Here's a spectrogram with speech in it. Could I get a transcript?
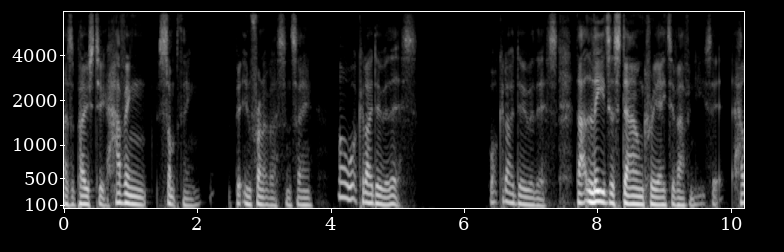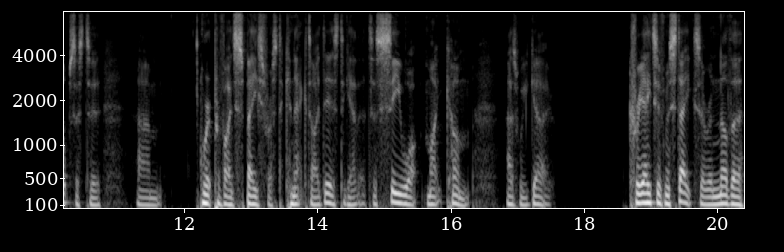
As opposed to having something in front of us and saying, oh, what could I do with this? What could I do with this? That leads us down creative avenues. It helps us to, um, or it provides space for us to connect ideas together, to see what might come as we go. Creative mistakes are another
